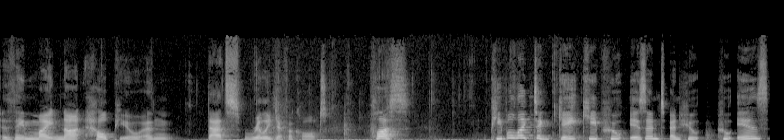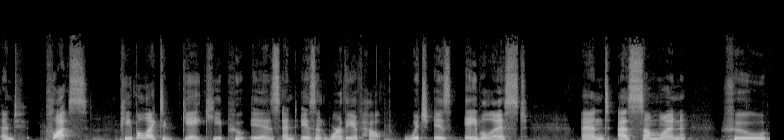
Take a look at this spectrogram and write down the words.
they might not help you. And that's really difficult. Plus, people like to gatekeep who isn't and who who is and plus people like to gatekeep who is and isn't worthy of help which is ableist. And as someone who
